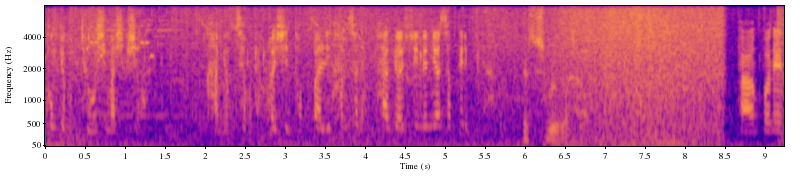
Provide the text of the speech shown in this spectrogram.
공격은 조심하십시오. 감염체보다 훨씬 더 빨리 함선을 파괴할 수 있는 녀석들입니다. S15 여기 왔어. 다음번엔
